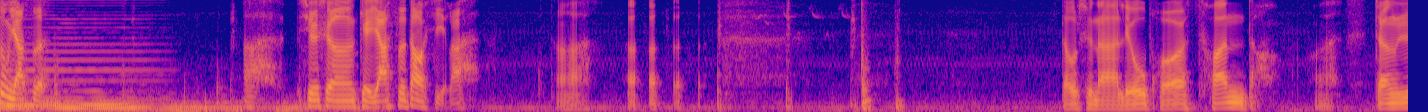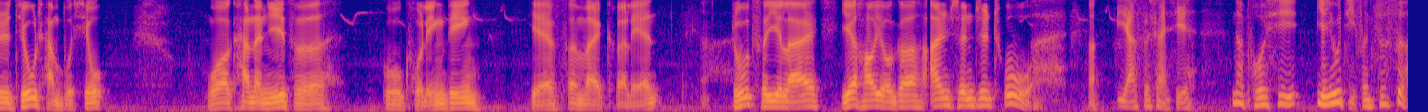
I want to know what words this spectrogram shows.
宋押司。啊，学生给押司道喜了。啊，都是那刘婆撺掇，啊，整日纠缠不休。我看那女子孤苦伶仃，也分外可怜。如此一来，也好有个安身之处啊！押司善心，那婆媳也有几分姿色。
